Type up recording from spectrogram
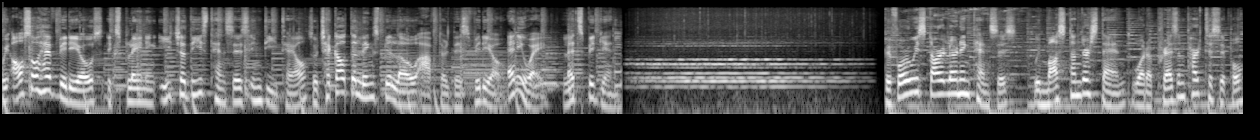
We also have videos explaining each of these tenses in detail, so check out the links below after this video. Anyway, let's begin. Before we start learning tenses, we must understand what a present participle,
